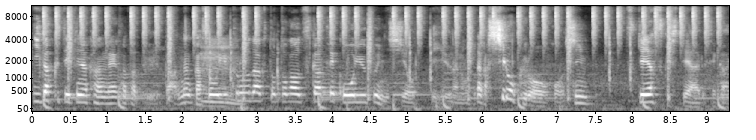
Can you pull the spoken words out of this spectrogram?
医学的な考え方というかなんかそういうプロダクトとかを使ってこういう風にしようっていうなるほど。なんか白黒をこうシンつけやすくしてある世界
